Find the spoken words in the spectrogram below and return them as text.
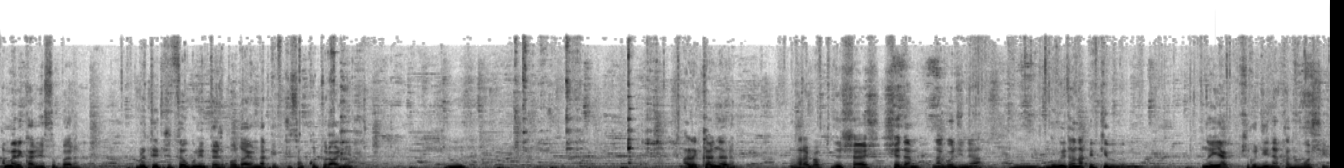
Amerykanie super, Brytyjczycy ogólnie też podają, napiwki są kulturalni. Mm. Ale kelner zarabiał wtedy 6-7 na godzinę. Głównie to napiwki były. No i jak przychodzili na przykład Włosi,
